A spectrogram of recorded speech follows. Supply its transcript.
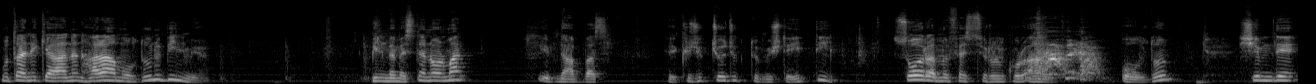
Muta nikahının haram olduğunu bilmiyor. Bilmemesi de normal. İbn Abbas e, küçük çocuktu, müştehit değil. Sonra müfessirul Kur'an oldu. Şimdi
